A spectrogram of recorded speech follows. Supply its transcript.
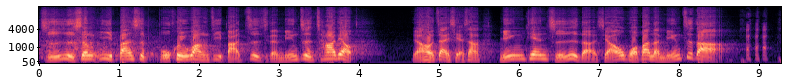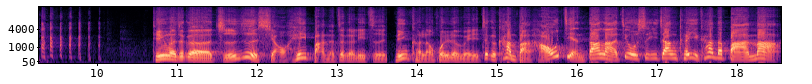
值日生一般是不会忘记把自己的名字擦掉，然后再写上明天值日的小伙伴的名字的。听了这个值日小黑板的这个例子，您可能会认为这个看板好简单了，就是一张可以看的板嘛。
